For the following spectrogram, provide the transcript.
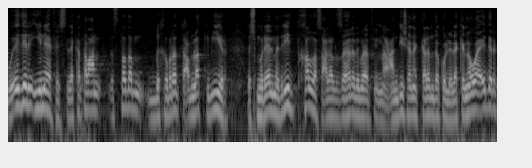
وقدر ينافس. لكن طبعا اصطدم بخبرات عملاق كبير اسمه ريال مدريد خلص على الظاهرة. دي ما, في ما عنديش أنا الكلام ده كله. لكن هو قدر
